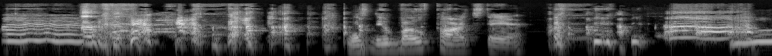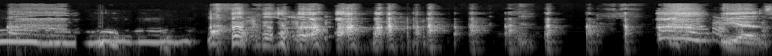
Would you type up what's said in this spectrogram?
Let's do both parts there. yes.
